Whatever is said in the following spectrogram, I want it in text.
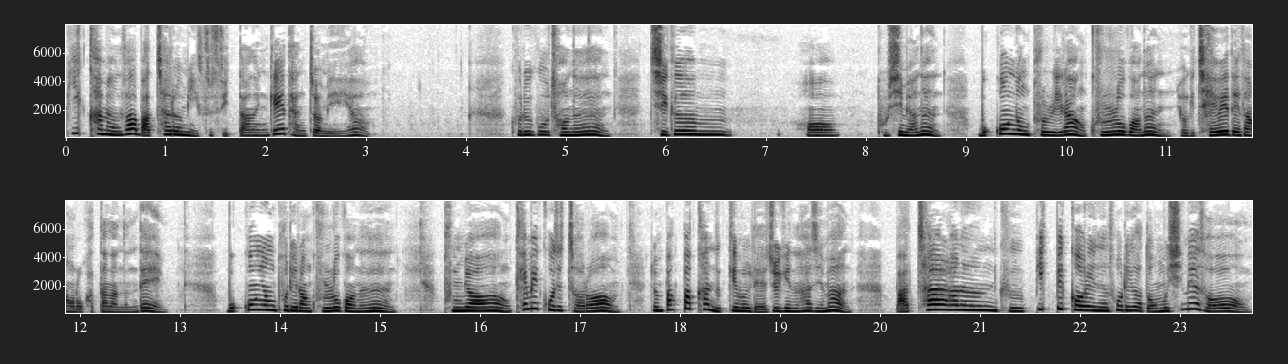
삑 하면서 마찰음이 있을 수 있다는 게 단점이에요. 그리고 저는 지금 어, 보시면은 목공용 풀이랑 글루건은 여기 제외 대상으로 갖다 놨는데 목공용 풀이랑 글루건은 분명 케미코지처럼 좀 빡빡한 느낌을 내주기는 하지만 마찰하는 그 삑삑거리는 소리가 너무 심해서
